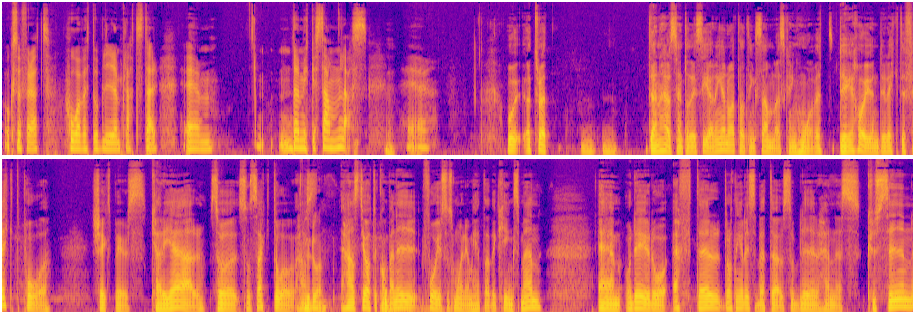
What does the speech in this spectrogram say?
också för att hovet då blir en plats där, eh, där mycket samlas. Mm. Eh. Och jag tror att den här centraliseringen och att allting samlas kring hovet, det har ju en direkt effekt på Shakespeares karriär. Så som sagt då, hans, då? hans teaterkompani får ju så småningom heta The Kingsmen. Um, och det är ju då efter drottning Elizabeth dör så blir hennes kusin,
